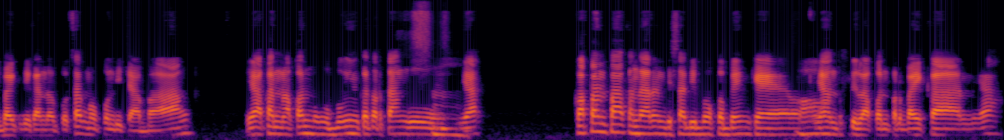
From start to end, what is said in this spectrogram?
baik di kantor pusat maupun di cabang ya akan melakukan menghubungi ke tertanggung Hmm. ya. Kapan Pak kendaraan bisa dibawa ke bengkel Oh, ya untuk dilakukan perbaikan ya.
